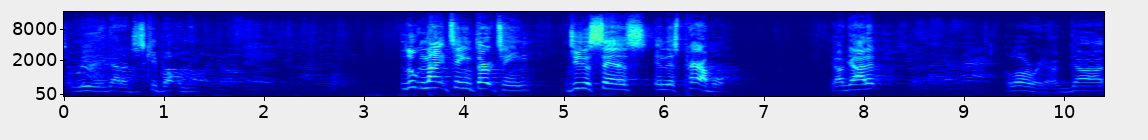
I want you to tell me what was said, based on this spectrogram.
So me, you got to just keep up with me. Luke 19, 13, Jesus says in this parable, y'all got it? Glory to God.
